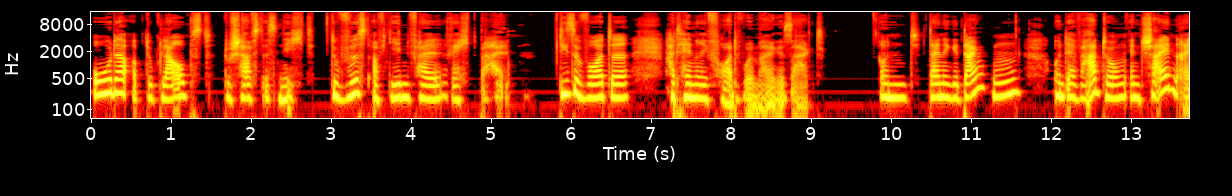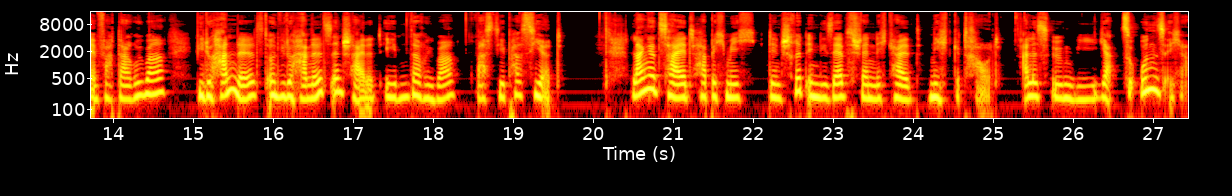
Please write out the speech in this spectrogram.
oder ob du glaubst, du schaffst es nicht. Du wirst auf jeden Fall Recht behalten. Diese Worte hat Henry Ford wohl mal gesagt. Und deine Gedanken und Erwartungen entscheiden einfach darüber, wie du handelst und wie du handelst entscheidet eben darüber, was dir passiert. Lange Zeit habe ich mich den Schritt in die Selbstständigkeit nicht getraut. Alles irgendwie, ja, zu unsicher.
